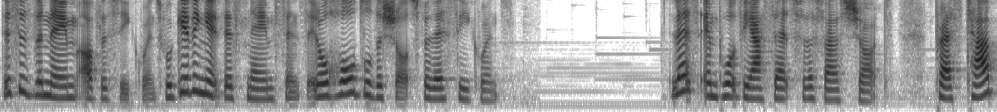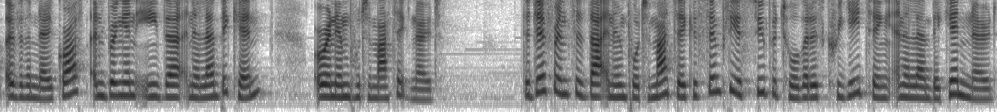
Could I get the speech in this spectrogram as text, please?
This is the name of the sequence. We're giving it this name since it'll hold all the shots for this sequence. Let's import the assets for the first shot. Press Tab over the node graph and bring in either an Alembic in or an Importomatic node. The difference is that an Importomatic is simply a super tool that is creating an Alembic in node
